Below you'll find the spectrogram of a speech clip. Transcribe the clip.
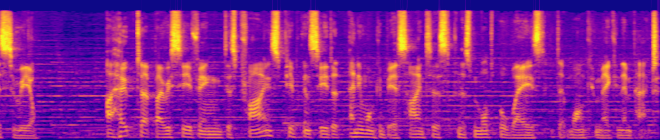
is surreal. I hope that by receiving this prize, people can see that anyone can be a scientist and there's multiple ways that one can make an impact.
